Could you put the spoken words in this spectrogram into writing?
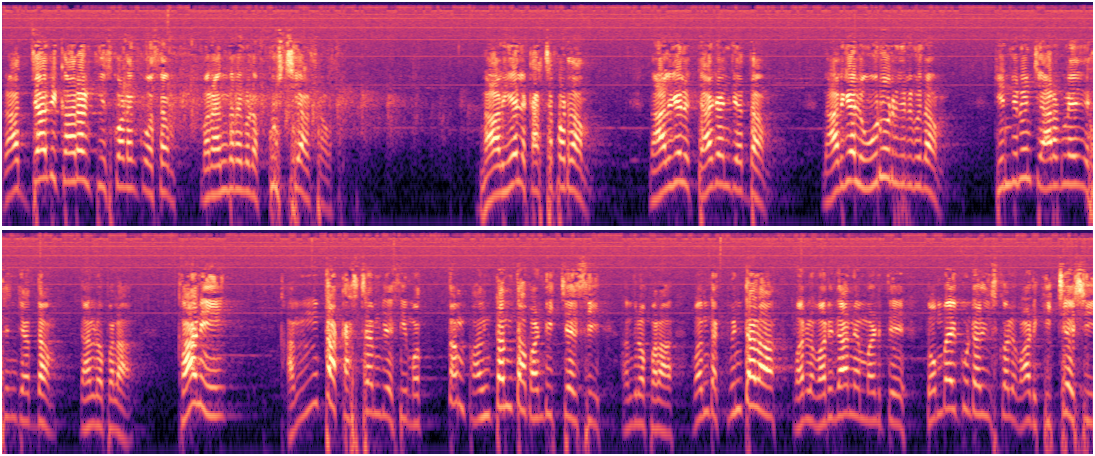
రాజ్యాధికారాన్ని తీసుకోవడం కోసం మనందరం కూడా కృషి చేయాల్సిన అవసరం. నాలుగేళ్ళు కష్టపడదాం నాలుగేళ్ళు త్యాగం చేద్దాం నాలుగేళ్ళు ఊరూరు తిరుగుదాం కింది నుంచి ఆర్గనైజేషన్ చేద్దాం దాని లోపల. కానీ అంత కష్టం చేసి మొత్తం అంతంతా పండించేసి అందులోపల వంద క్వింటల వాళ్ళ వరిధాన్యం పండితే తొంభై క్వింటలు తీసుకొని వాడికి ఇచ్చేసి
